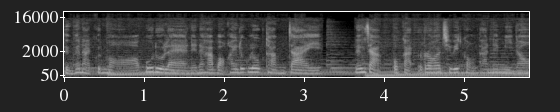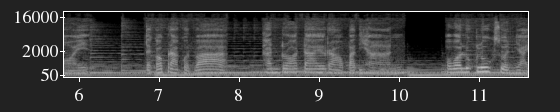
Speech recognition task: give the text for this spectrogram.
ถึงขนาดคุณหมอผู้ดูแลเนี่ยนะคะ บอกให้ลูกๆทำใจ เนื่องจากโอกาสรอดชีวิตของท่านเนี่ยมีน้อย แต่ก็ปรากฏว่า ท่านรอดได้ราวปาฏิหาริย์เพราะว่าลูกๆส่วนใหญ่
